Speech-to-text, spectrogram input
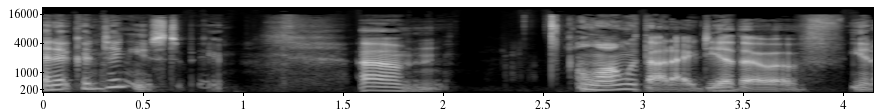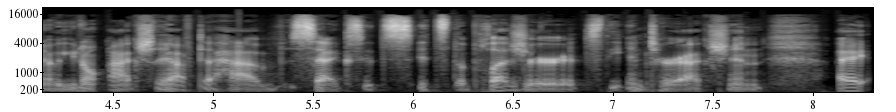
And it continues to be. Um, along with that idea though of you know you don't actually have to have sex. It's it's the pleasure. It's the interaction. I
